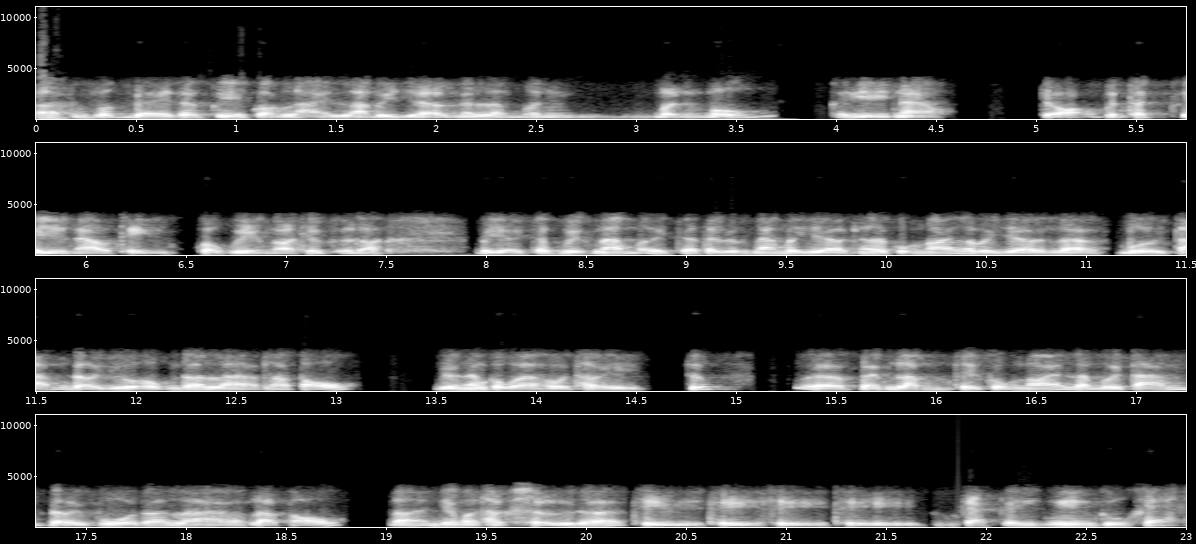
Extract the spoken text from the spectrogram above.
À, uh vấn đề đó chỉ còn lại là bây giờ nữa là mình mình muốn cái gì nào chọn mình thích cái gì nào thì có quyền nói theo kiểu đó. Bây giờ trong Việt Nam ở tại Việt Nam bây giờ nó cũng nói là bây giờ là 18 đời vua hùng đó là là tổ. Việt Nam có qua hồi thời trước ờ, 75 thì cũng nói là 18 đời vua đó là là tổ đó nhưng mà thật sự đó thì thì thì thì các cái nghiên cứu khác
